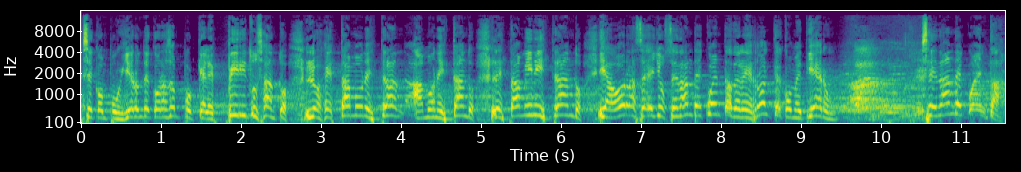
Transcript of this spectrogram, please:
se compungieron de corazón porque el Espíritu Santo los está amonestando, amonestando le está ministrando y ahora ellos se dan de cuenta del error que cometieron. Se dan de cuenta.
